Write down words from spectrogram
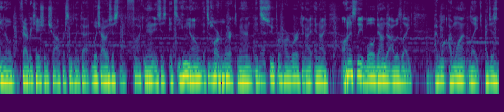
you know, fabrication shop or something like that. Which I was just like, fuck, man, it's just it's you know, it's hard Mm-hmm. work, man. It's super hard work, and I and I honestly it boiled down to I was like, I want I want like I just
